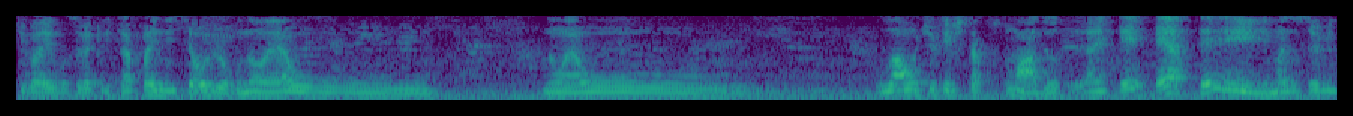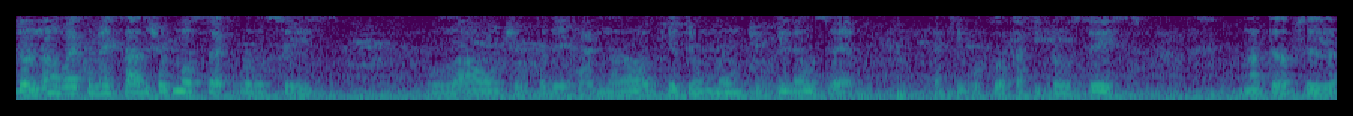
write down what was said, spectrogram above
que vai, você vai clicar para iniciar o jogo, não é o não é o, o que a gente está acostumado. É, é, é, até ele, mas o servidor não vai começar. Deixa eu mostrar aqui para vocês launcher, cadê Ragnarok? Eu tenho um monte aqui, né? O zero. Tá aqui, vou colocar aqui para vocês na tela para vocês,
